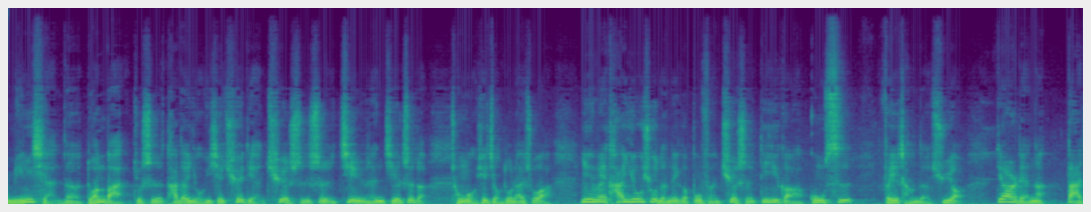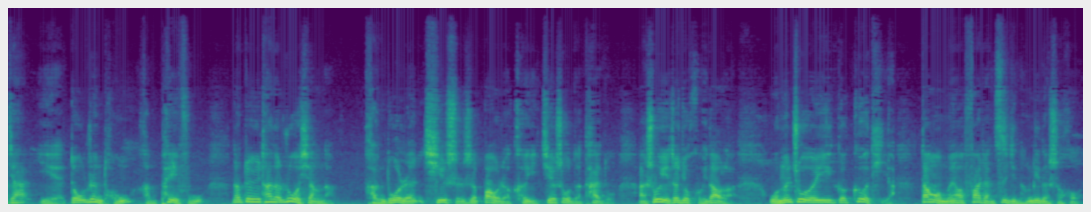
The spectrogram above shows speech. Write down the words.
明显的短板就是它的有一些缺点，确实是尽人皆知的。从某些角度来说啊，因为它优秀的那个部分，确实第一个啊，公司非常的需要；第二点呢，大家也都认同，很佩服。那对于它的弱项呢？很多人其实是抱着可以接受的态度啊，所以这就回到了我们作为一个个体啊，当我们要发展自己能力的时候，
